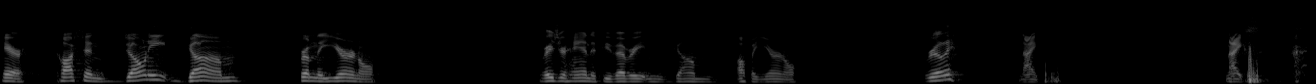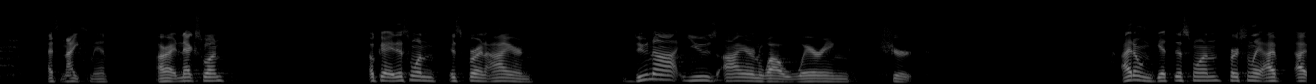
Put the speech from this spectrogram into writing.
Here, caution don't eat gum from the urinal. Raise your hand if you've ever eaten gum off a urinal. Really? Nice. Nice. That's nice, man. All right, next one. Okay, this one is for an iron. Do not use iron while wearing shirt. I don't get this one personally. I've, I,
